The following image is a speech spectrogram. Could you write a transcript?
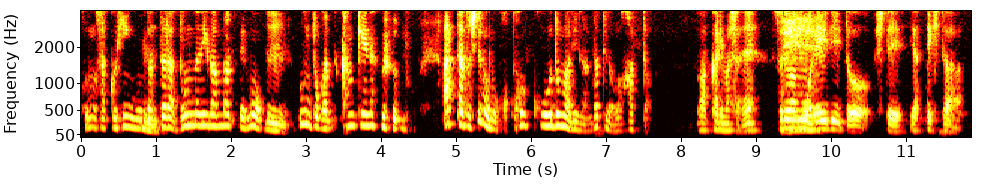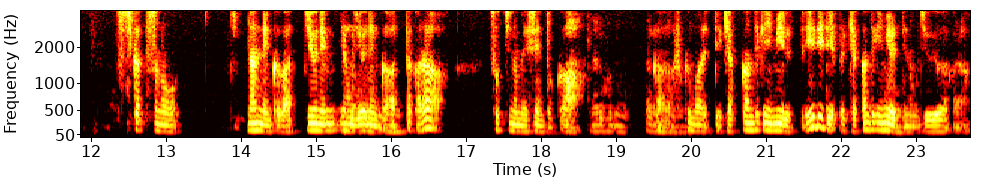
この作品群だったらどんなに頑張っても、うん。運とか関係なく、あったとしてももうここ、こう止まりなんだっていうのは分かった。わかりましたね。それはもうへ AD としてやってきた、培ってその、何年かが、10年、約10年があったから、そっちの目線とかあ、なるほど。がど。含まれて客観的に見るって、AD でやっぱり客観的に見るっていうのも重要だから、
